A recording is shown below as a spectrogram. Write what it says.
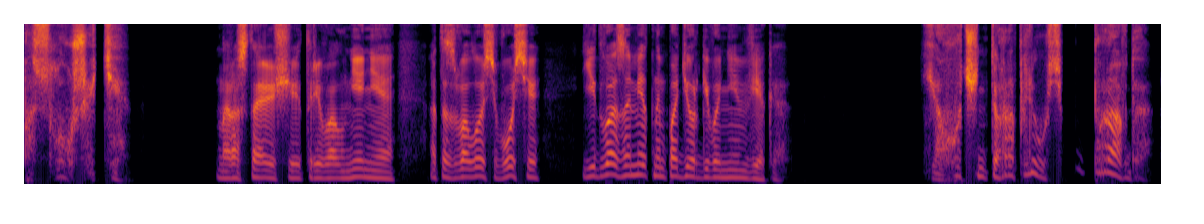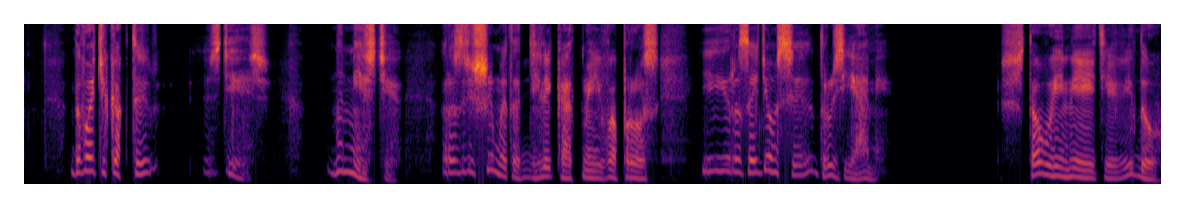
«Послушайте!» Нарастающее треволнение отозвалось в осе едва заметным подергиванием века. «Я очень тороплюсь, правда. Давайте как-то здесь, на месте, разрешим этот деликатный вопрос и разойдемся друзьями». «Что вы имеете в виду?»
